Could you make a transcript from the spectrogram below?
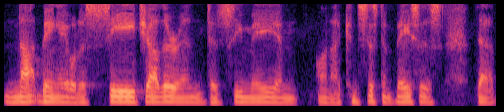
not being able to see each other and to see me and on a consistent basis that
